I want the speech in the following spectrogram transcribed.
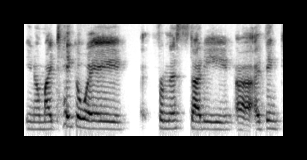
you know, my takeaway from this study, uh, I think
